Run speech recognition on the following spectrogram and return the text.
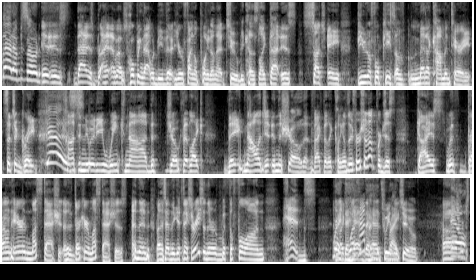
that episode It is that is. I, I was hoping that would be the, your final point on that too, because like that is such a beautiful piece of meta commentary, such a great Yes. continuity wink nod joke that like they acknowledge it in the show that the fact that like Klingons they first showed up were just guys with brown hair and mustaches, uh, dark hair and mustaches, and then by the time they get to next generation, they're with the full on heads. And, Right, like, the what head- the happened heads, between right. the two? Uh, just,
